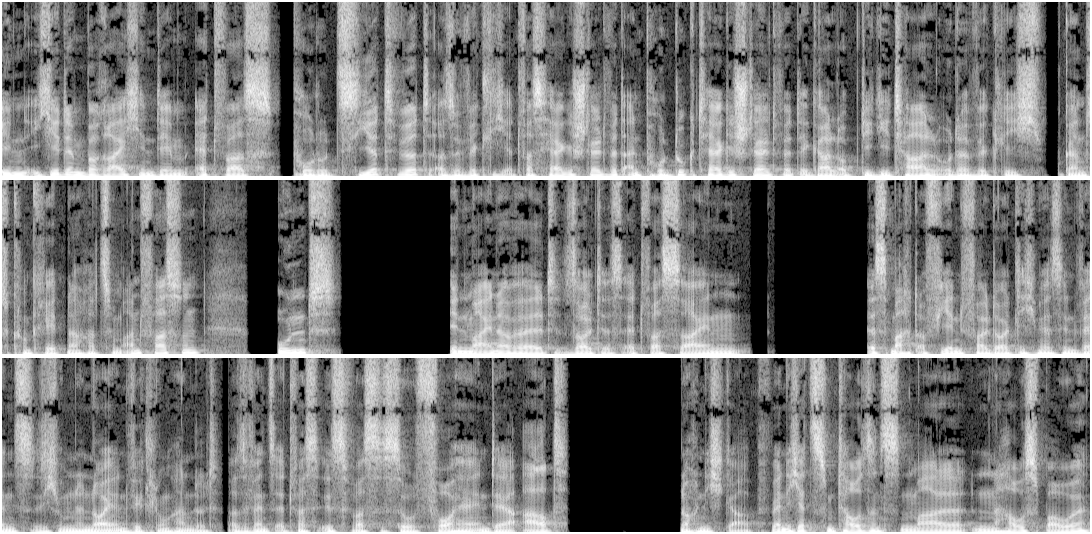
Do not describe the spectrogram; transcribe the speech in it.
In jedem Bereich, in dem etwas produziert wird, also wirklich etwas hergestellt wird, ein Produkt hergestellt wird, egal ob digital oder wirklich ganz konkret nachher zum Anfassen. Und in meiner Welt sollte es etwas sein, es macht auf jeden Fall deutlich mehr Sinn, wenn es sich um eine Neuentwicklung handelt. Also wenn es etwas ist, was es so vorher in der Art noch nicht gab. Wenn ich jetzt zum tausendsten Mal ein Haus baue,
